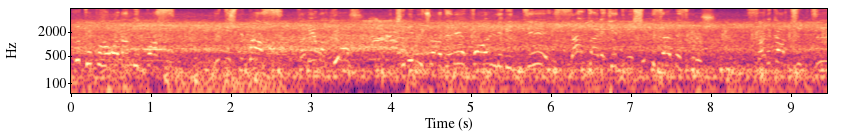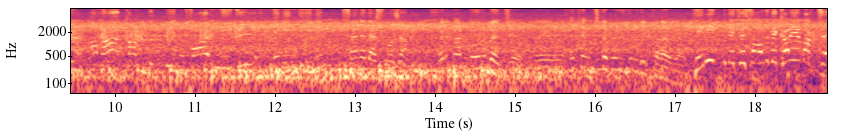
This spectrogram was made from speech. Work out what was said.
Kaldırdı topu havadan bir pas. Müthiş bir pas. Kaleye bakıyor. İkili mücadele faulle bitti. Sert hareket ve şimdi serbest vuruş. Sarı kart çıktı ama kartlık bir faul müydü emin değilim. Sen ne dersin hocam? Sarı kart doğru bence. Ee, hakem kitaba uygun bir karar verdi. Derin bir nefes aldı ve kaleye baktı.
